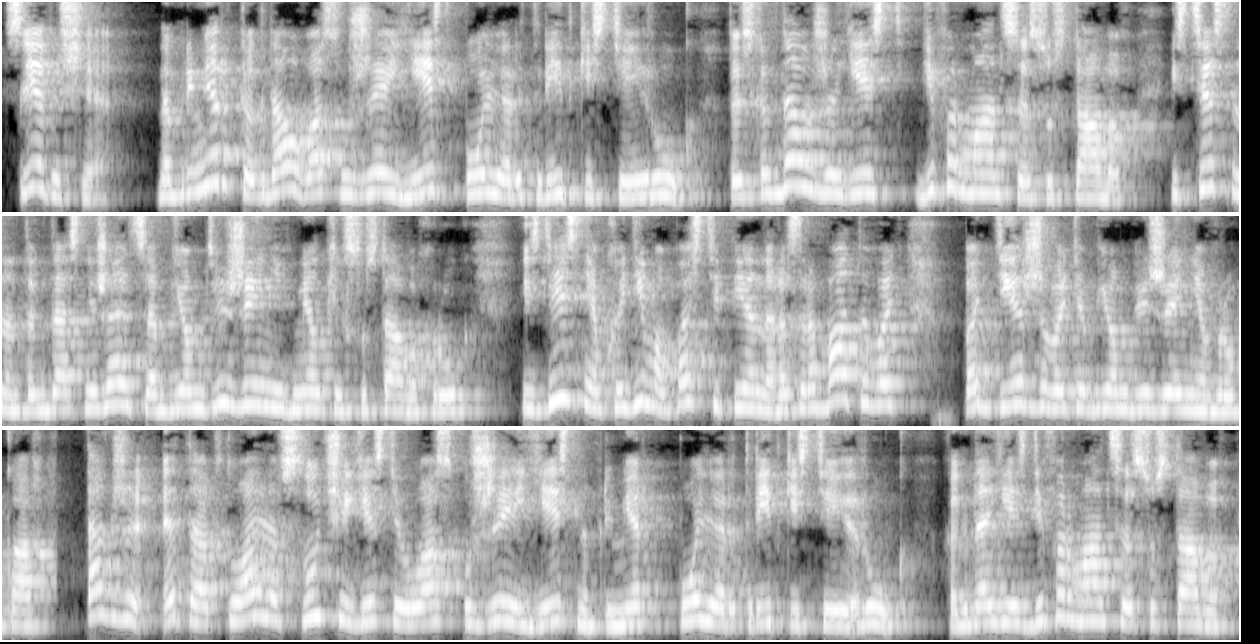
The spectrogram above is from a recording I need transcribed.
Следующее. Например, когда у вас уже есть полиартрит кистей рук, то есть когда уже есть деформация суставов, естественно, тогда снижается объем движений в мелких суставах рук. И здесь необходимо постепенно разрабатывать, поддерживать объем движения в руках. Также это актуально в случае, если у вас уже есть, например, полиартрит кистей рук когда есть деформация суставов,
